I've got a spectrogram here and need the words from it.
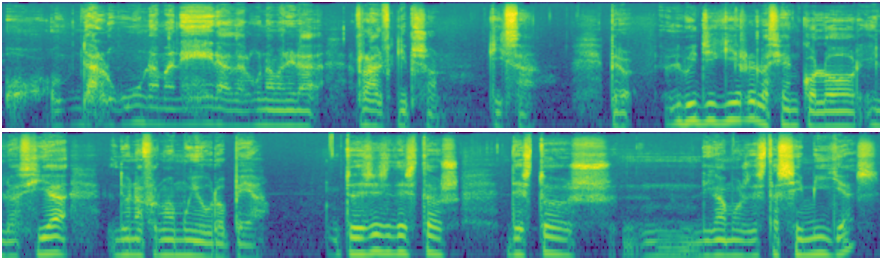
O de alguna manera, de alguna manera Ralph Gibson, quizá. Pero Luigi Ghirre lo hacía en color y lo hacía de una forma muy europea. Entonces es de estos, de estos, mm, digamos, de estas semillas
